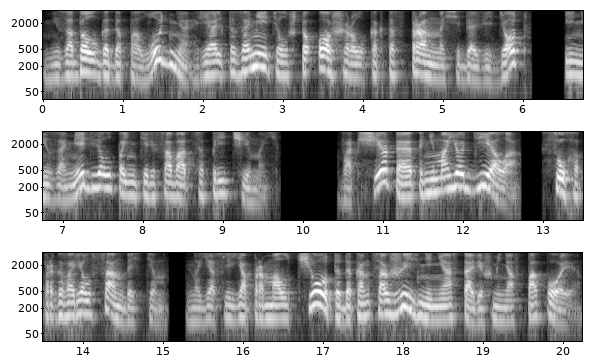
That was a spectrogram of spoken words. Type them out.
Незадолго до полудня Риальто заметил, что Ошерл как-то странно себя ведет и не замедлил поинтересоваться причиной. «Вообще-то это не мое дело», — сухо проговорил Сандестин. «Но если я промолчу, ты до конца жизни не оставишь меня в покое.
